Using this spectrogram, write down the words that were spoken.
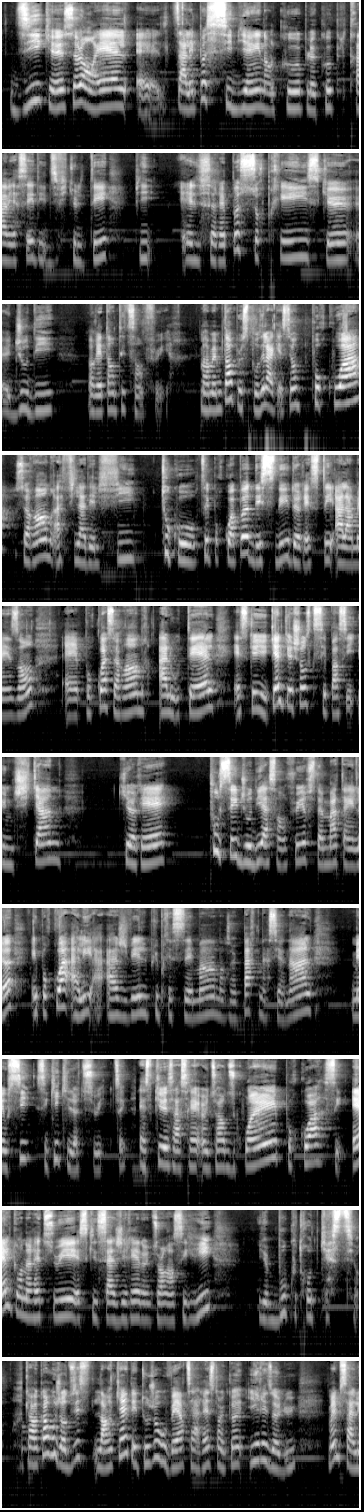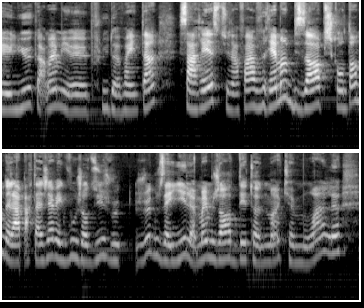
dit que selon elle, elle, ça allait pas si bien dans le couple, le couple traversait des difficultés, puis elle serait pas surprise que euh, Judy aurait tenté de s'enfuir. Mais en même temps, on peut se poser la question pourquoi se rendre à Philadelphie tout court, tu pourquoi pas décider de rester à la maison, euh, pourquoi se rendre à l'hôtel, est-ce qu'il y a quelque chose qui s'est passé, une chicane qui aurait poussé Jody à s'enfuir ce matin-là, et pourquoi aller à Asheville plus précisément dans un parc national, mais aussi c'est qui qui l'a tué. Est-ce que ça serait un tueur du coin? Pourquoi c'est elle qu'on aurait tué? Est-ce qu'il s'agirait d'un tueur en série? Il y a beaucoup trop de questions. Donc encore aujourd'hui, l'enquête est toujours ouverte, ça reste un cas irrésolu. Même si ça a eu lieu quand même il y a plus de 20 ans, ça reste une affaire vraiment bizarre, puis je suis contente de la partager avec vous aujourd'hui. Je veux, que vous ayez le même genre d'étonnement que moi.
